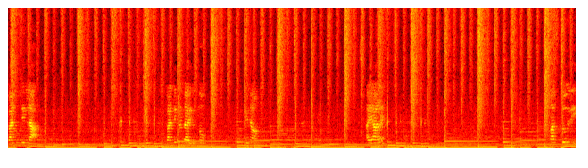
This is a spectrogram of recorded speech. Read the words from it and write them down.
കണ്ടില്ല. കണ്ടിട്ടുണ്ടായിരുന്നു. പിന്നെ അയാളെ മസ്തൂരി.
